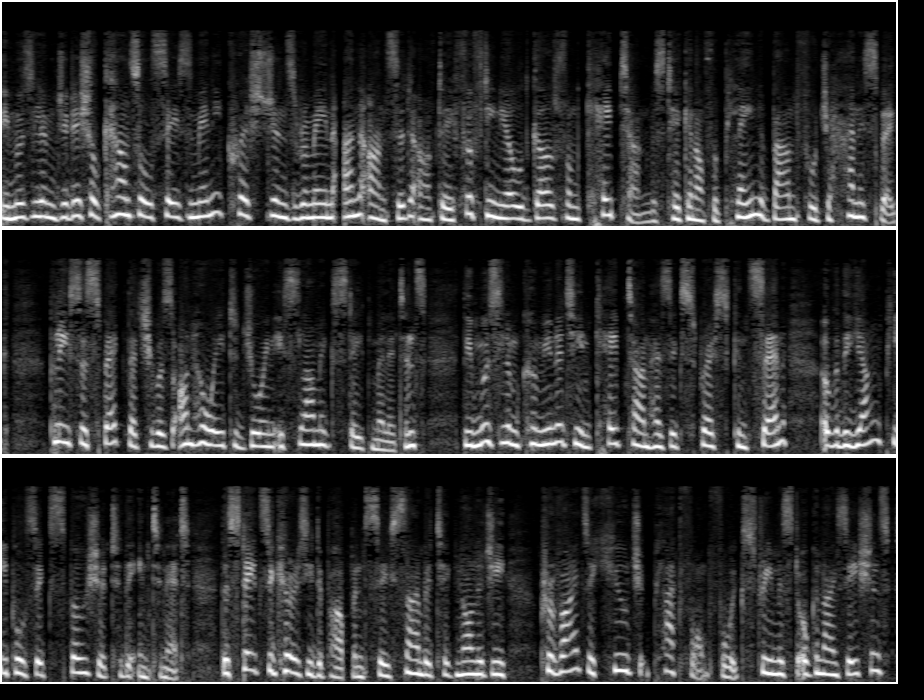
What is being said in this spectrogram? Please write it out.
The Muslim Judicial Council says many questions remain unanswered after a 15-year-old girl from Cape Town was taken off a plane bound for Johannesburg. Police suspect that she was on her way to join Islamic State militants. The Muslim community in Cape Town has expressed concern over the young people's exposure to the internet. The State Security Department says cyber technology provides a huge platform for extremist organizations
